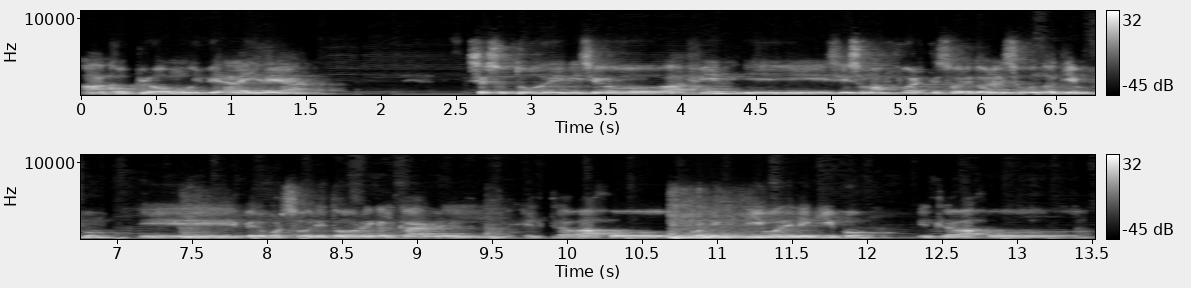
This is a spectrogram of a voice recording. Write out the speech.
acopló muy bien a la idea. Se sostuvo de inicio a fin y se hizo más fuerte, sobre todo en el segundo tiempo. Eh, pero por sobre todo recalcar el, trabajo colectivo del equipo, el trabajo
